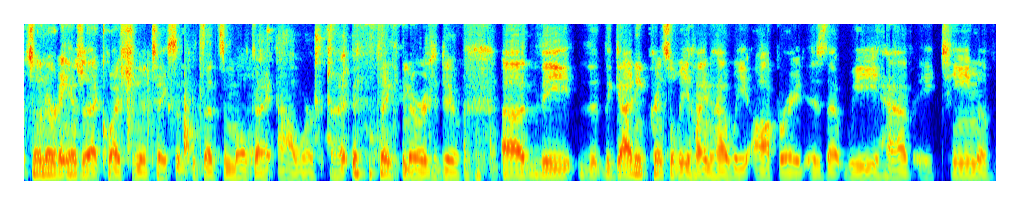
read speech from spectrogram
so in order to answer that question, it takes a, that's a multi-hour uh, thing in order to do. Uh, the, the, the guiding principle behind how we operate is that we have a team of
